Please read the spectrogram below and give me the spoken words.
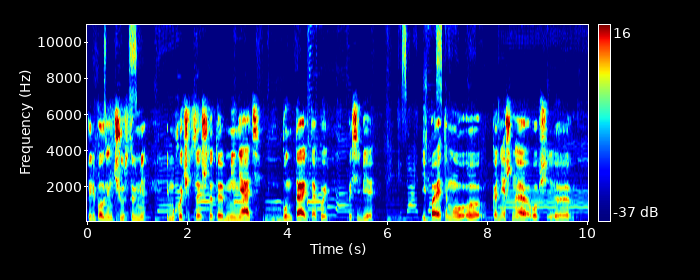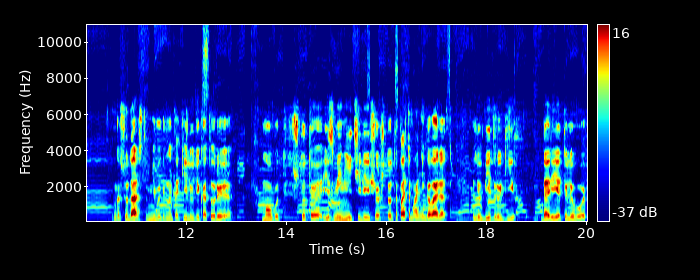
переполнен чувствами, ему хочется что-то менять, бунтарь такой по себе. И поэтому, э, конечно, общий, э, государствам невыгодны такие люди, которые могут что-то изменить или еще что-то. Поэтому они говорят, люби других, дари эту любовь.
